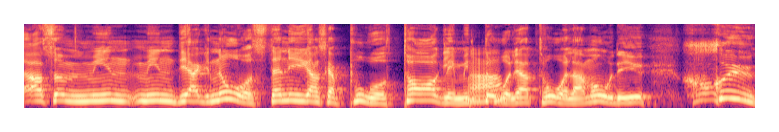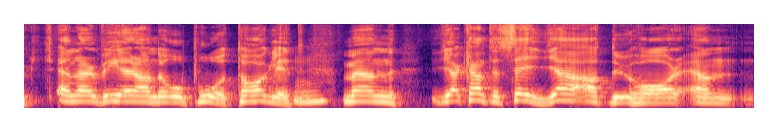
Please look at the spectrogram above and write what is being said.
alltså min, min diagnos, den är ju ganska påtaglig. Mitt Ja. dåliga tålamod är ju sjukt enerverande och påtagligt. Mm. Men jag kan inte säga att du har en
